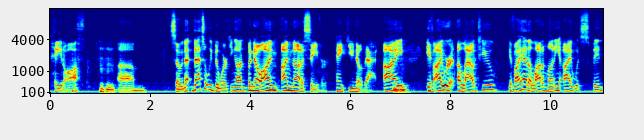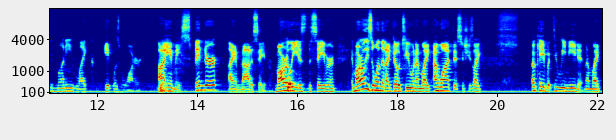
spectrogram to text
paid off. Mm-hmm. Um, so that that's what we've been working on. But no, I'm I'm not a saver, Hank. You know that. I Mm-hmm. if I were allowed to, if I had a lot of money, I would spend money like it was water. I am a spender. I am not a saver. Marley is the saver, and Marley's the one that I go to when I'm like, I want this, and she's like, Okay, but do we need it? And I'm like,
